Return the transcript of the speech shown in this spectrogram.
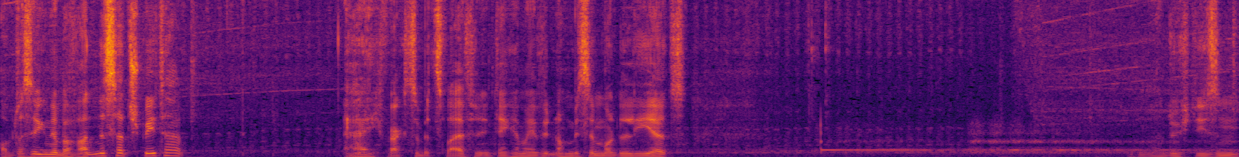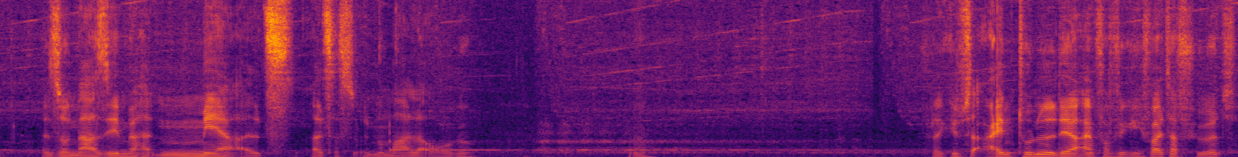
Ob das irgendeine Bewandtnis hat später? Ja, ich wachse zu bezweifeln. Ich denke mal, hier wird noch ein bisschen modelliert. Ja, durch diesen Sonar sehen wir halt mehr als, als das normale Auge. Ja. Vielleicht gibt es ja einen Tunnel, der einfach wirklich weiterführt.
